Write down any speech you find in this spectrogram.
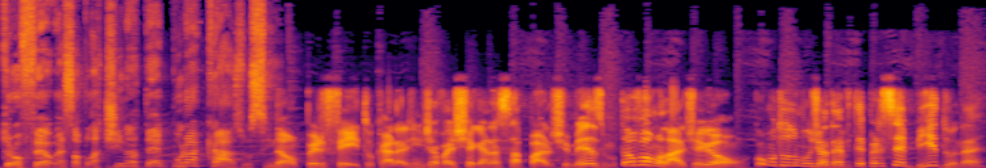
troféu, essa platina até por acaso, assim. Não, perfeito, cara. A gente já vai chegar nessa parte mesmo. Então vamos lá, Diegão. Como todo mundo já deve ter percebido, né,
